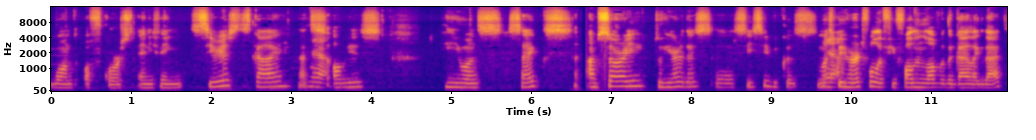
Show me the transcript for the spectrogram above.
want, of course, anything serious. This guy, that's Yeah. obvious. He wants sex. I'm sorry to hear this, uh, Cece, because it must Yeah. be hurtful if you fall in love with a guy like that.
